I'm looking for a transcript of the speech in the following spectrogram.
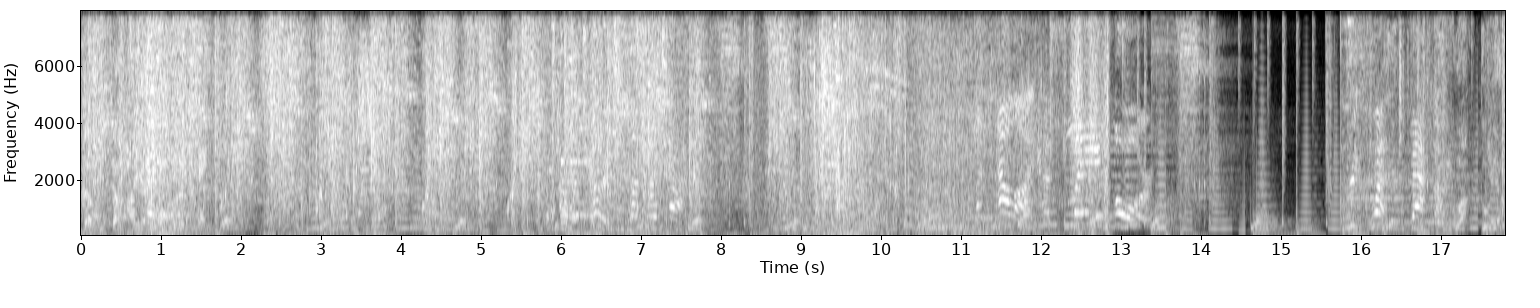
menghadapi cahaya yang meletup. Request backup. Dari waktu yang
